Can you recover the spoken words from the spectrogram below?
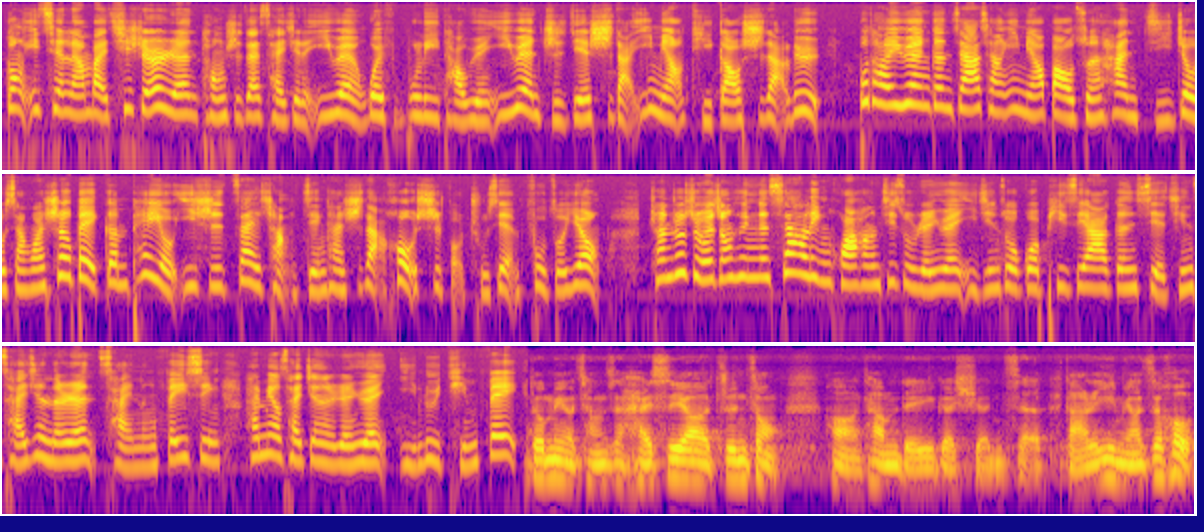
共一千两百七十二人，同时在裁剪的医院卫福部立桃园医院直接施打疫苗，提高施打率。布桃医院更加强疫苗保存和急救相关设备，更配有医师在场监看施打后是否出现副作用。传出指挥中心更下令，华航机组人员已经做过 PCR 跟血清裁剪的人才能飞行，还没有裁剪的人员一律停飞。都没有尝试，还是要尊重哈他们的一个选择。打了疫苗之后，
